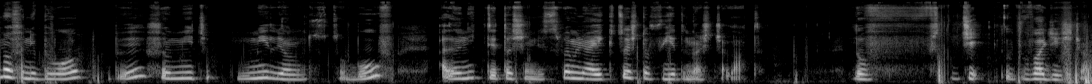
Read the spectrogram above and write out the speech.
marzenie byłoby, żeby mieć milion subów, ale nigdy to się nie spełnia. Jak coś to w 11 lat. Lub lub 20.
